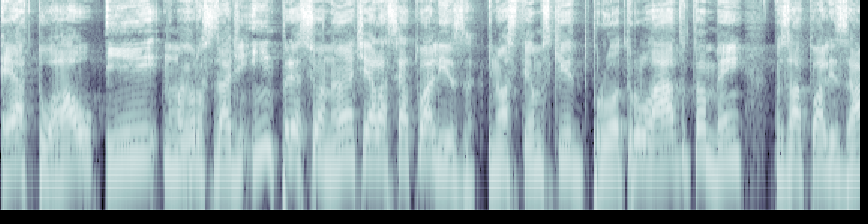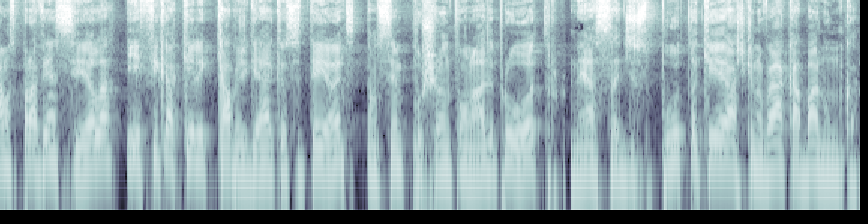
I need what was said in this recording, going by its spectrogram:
é atual e numa velocidade impressionante ela se atualiza. E nós temos que, por outro lado, também nos atualizarmos para vencê-la e fica aquele cabo de guerra que eu citei antes, estão sempre puxando para um lado e para o outro nessa disputa que acho que não vai acabar nunca.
